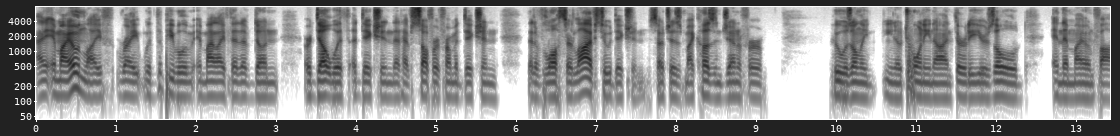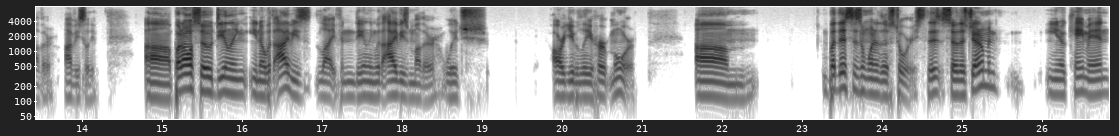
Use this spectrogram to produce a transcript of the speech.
I, in my own life, right, with the people in my life that have done or dealt with addiction, that have suffered from addiction, that have lost their lives to addiction, such as my cousin Jennifer, who was only you know 29, 30 years old, and then my own father, obviously uh, but also dealing, you know, with Ivy's life and dealing with Ivy's mother, which arguably hurt more. Um, but this isn't one of those stories. This, so this gentleman, you know, came in.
